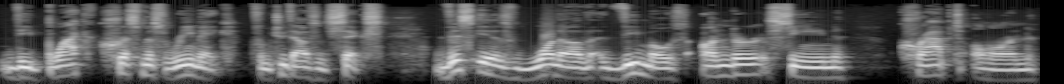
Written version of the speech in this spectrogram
the Black Christmas remake from 2006. This is one of the most underseen, crapped on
